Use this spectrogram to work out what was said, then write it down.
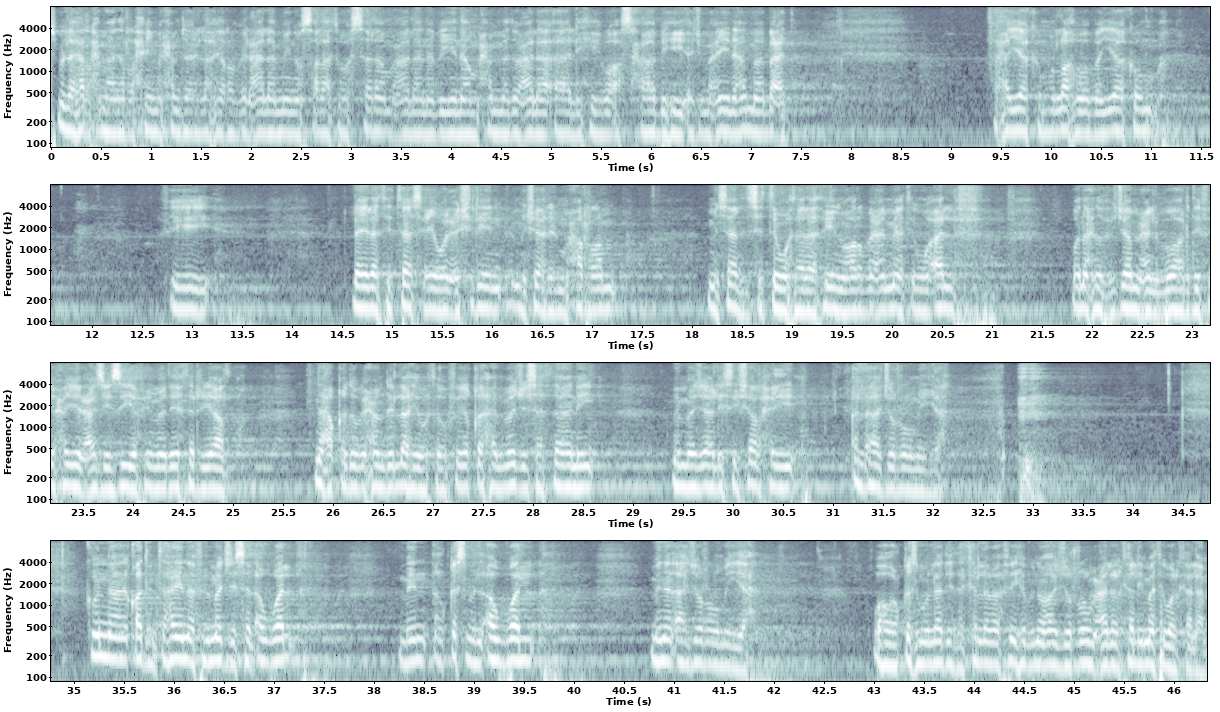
بسم الله الرحمن الرحيم الحمد لله رب العالمين والصلاة والسلام على نبينا محمد وعلى آله وأصحابه أجمعين أما بعد. فحياكم الله وبياكم في ليلة التاسع والعشرين من شهر المحرم من سنة ست وثلاثين وأربعمائة وألف ونحن في جامع البواردي في حي العزيزية في مدينة الرياض. نعقد بحمد الله وتوفيقه المجلس الثاني من مجالس شرح الآج الرومية. كنا قد انتهينا في المجلس الأول من القسم الأول من الآج الرومية وهو القسم الذي تكلم فيه ابن آج الروم على الكلمة والكلام.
